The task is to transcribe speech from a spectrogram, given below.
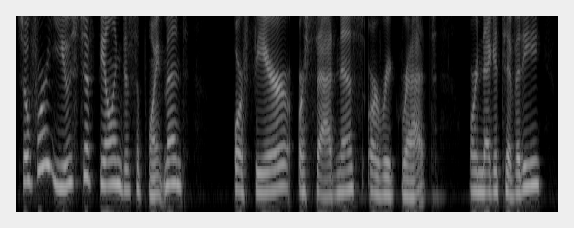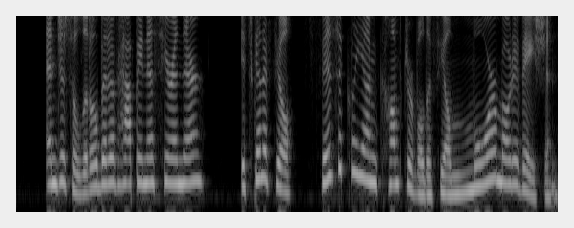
So if we're used to feeling disappointment or fear or sadness or regret or negativity and just a little bit of happiness here and there, it's going to feel physically uncomfortable to feel more motivation,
